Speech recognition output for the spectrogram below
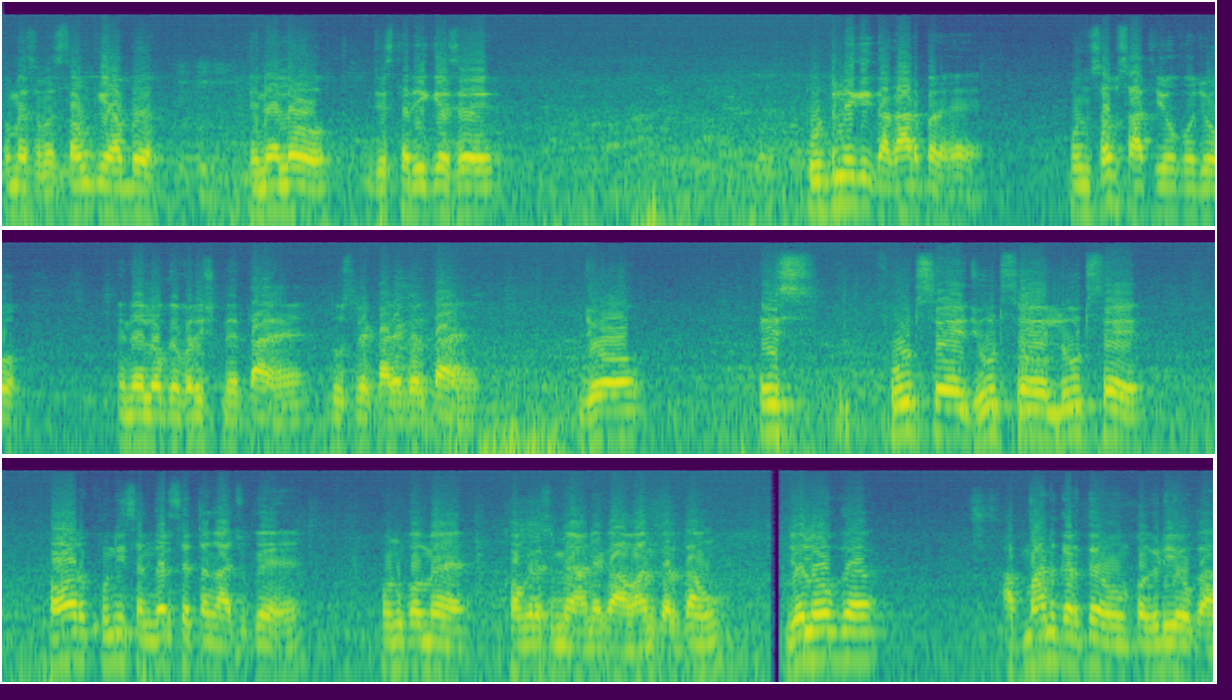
तो मैं समझता हूँ कि अब इनेलो जिस तरीके से टूटने की कगार पर है, उन सब साथियों को जो इनेलो के वरिष्ठ नेता हैं, दूसरे कार्यकर्ता हैं, जो इस फूट से, झूठ से, लूट से और खूनी संघर्ष से तंग आ चुके हैं उनको मैं कांग्रेस में आने का आह्वान करता हूँ। जो लोग अपमान करते हो पगड़ियों का,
